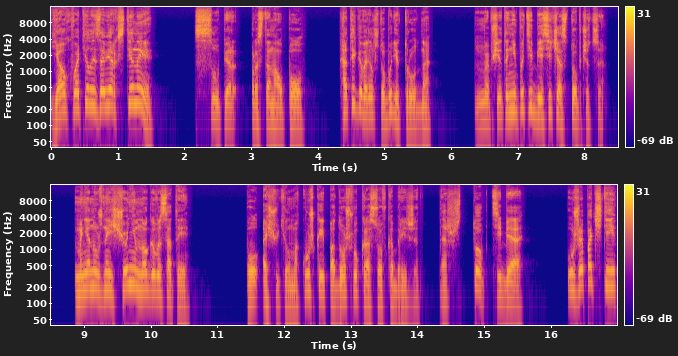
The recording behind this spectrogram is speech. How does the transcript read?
«Я ухватилась за верх стены!» «Супер!» — простонал Пол. «А ты говорил, что будет трудно. Вообще-то не по тебе сейчас топчутся. Мне нужно еще немного высоты». Пол ощутил макушкой подошву кроссовка Бриджит. «Да чтоб тебя!» «Уже почти!»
